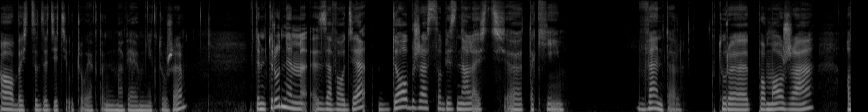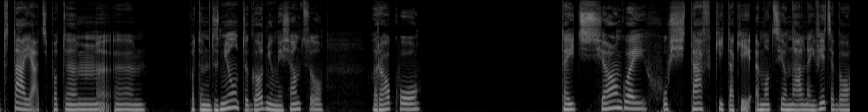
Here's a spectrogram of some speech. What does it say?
Obyś cudze dzieci uczył, jak to mawiają niektórzy w tym trudnym zawodzie dobrze sobie znaleźć e, taki wentyl, który pomoże odtajać po tym, po tym dniu, tygodniu, miesiącu, roku tej ciągłej huśtawki takiej emocjonalnej. Wiecie, bo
